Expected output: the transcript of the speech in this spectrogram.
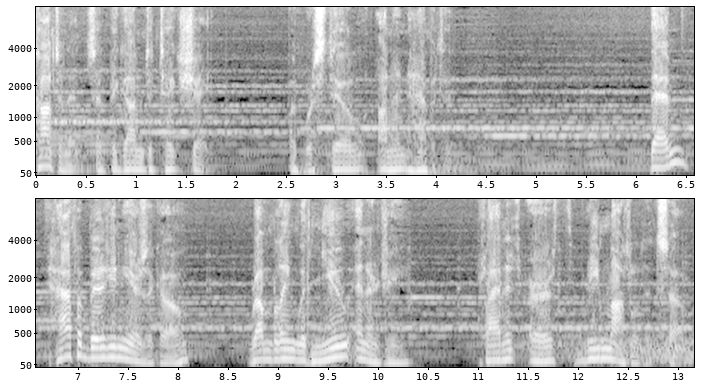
Continents had begun to take shape, but were still uninhabited. Then, half a billion years ago, rumbling with new energy, planet Earth remodeled itself.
